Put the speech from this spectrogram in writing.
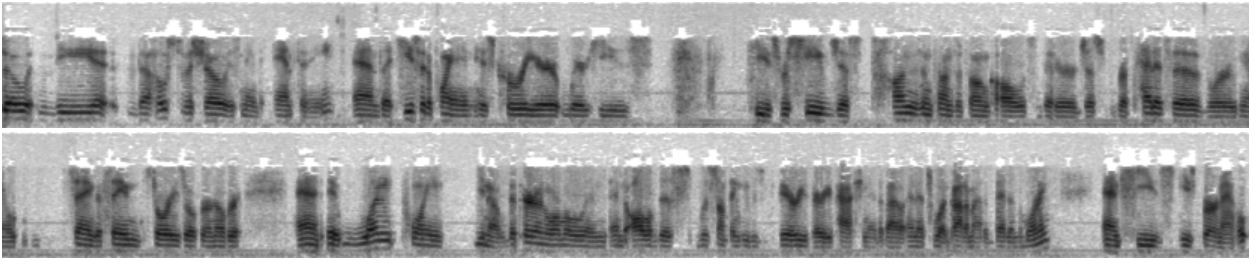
So the the host of the show is named Anthony, and uh, he's at a point in his career where he's he's received just tons and tons of phone calls that are just repetitive or you know saying the same stories over and over. And at one point, you know, the paranormal and, and all of this was something he was very, very passionate about, and it's what got him out of bed in the morning. And he's he's burnt out.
